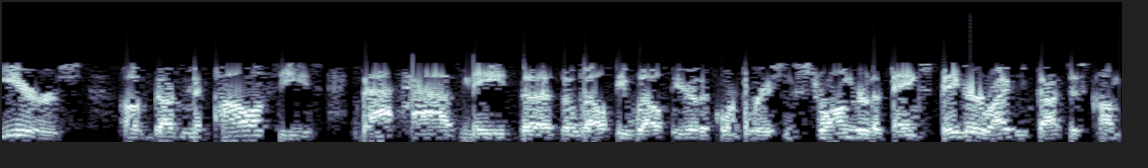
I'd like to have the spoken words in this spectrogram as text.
years of government policies that have made the, the wealthy wealthier, the corporations stronger, the banks bigger, right? We've got this come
